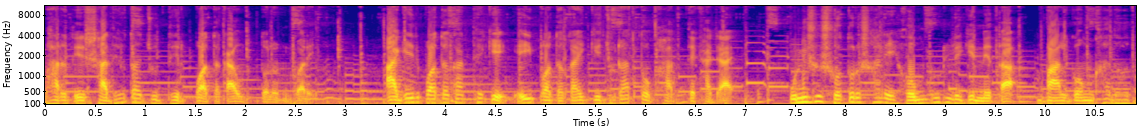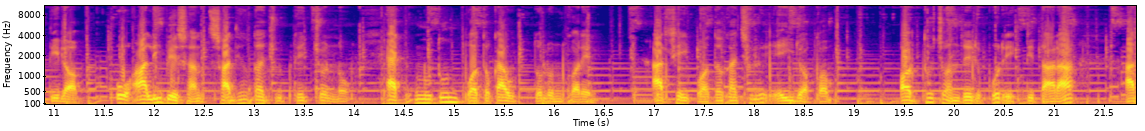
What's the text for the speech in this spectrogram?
ভারতের স্বাধীনতা যুদ্ধের পতাকা উত্তোলন করে। আগের পতাকার থেকে এই পতাকায় কিছুটা তোফাত দেখা যায়। উনিশশো সতেরো সালে হোমরুল লীগের নেতা বাল গঙ্গাধর তিলক ও আলী বেসান্ত স্বাধীনতা যুদ্ধের জন্য এক নতুন পতাকা উত্তোলন করেন। আর সেই পতাকা ছিল এই রকম। অর্ধচন্দ্রের উপর একটি তারা আর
